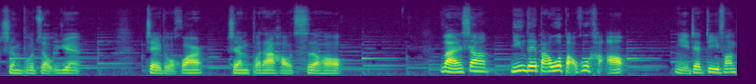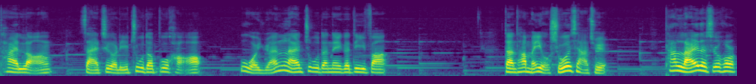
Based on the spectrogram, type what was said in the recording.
真不走运。这朵花儿。真不大好伺候。晚上您得把我保护好。你这地方太冷，在这里住的不好。我原来住的那个地方。但他没有说下去。他来的时候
